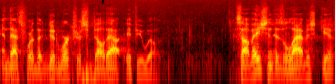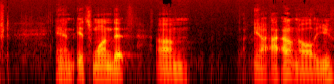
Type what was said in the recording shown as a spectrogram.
And that's where the good works are spelled out, if you will. Salvation is a lavish gift, and it's one that, um, you know, I, I don't know all of you.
